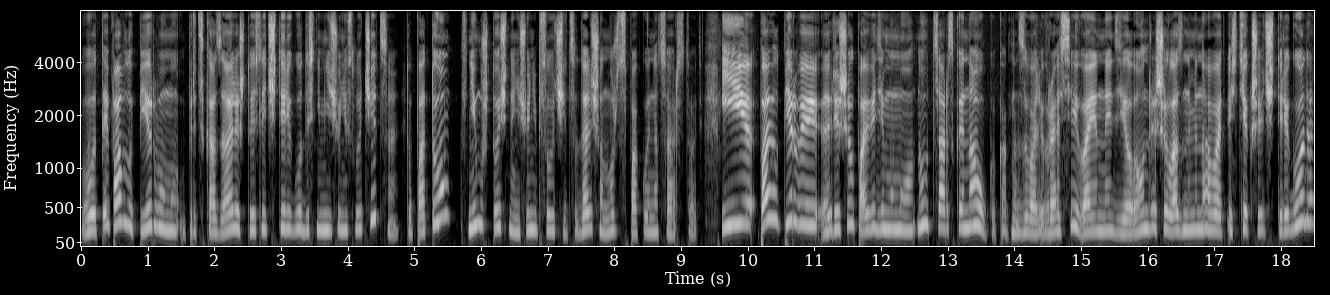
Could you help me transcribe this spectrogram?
Вот, и Павлу Первому предсказали, что если четыре года с ним ничего не случится, то потом с ним уж точно ничего не случится. Дальше он может спокойно царствовать. И Павел I решил, по-видимому, ну, царская наука, как называли в России, военное дело. Он решил ознаменовать истекшие четыре года,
